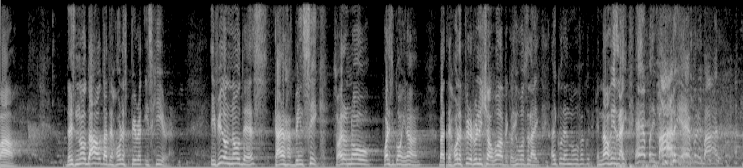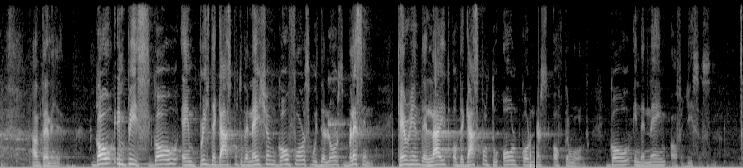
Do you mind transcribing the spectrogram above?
Wow. There's no doubt that the Holy Spirit is here. If you don't know this, Kyle has been sick, so I don't know what is going on. But the Holy Spirit really showed up because he was like, I couldn't move, I couldn't. and now he's like, everybody, everybody. I'm telling you. Go in peace. Go and preach the gospel to the nation. Go forth with the Lord's blessing, carrying the light of the gospel to all corners of the world. Go in the the name of Jesus.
